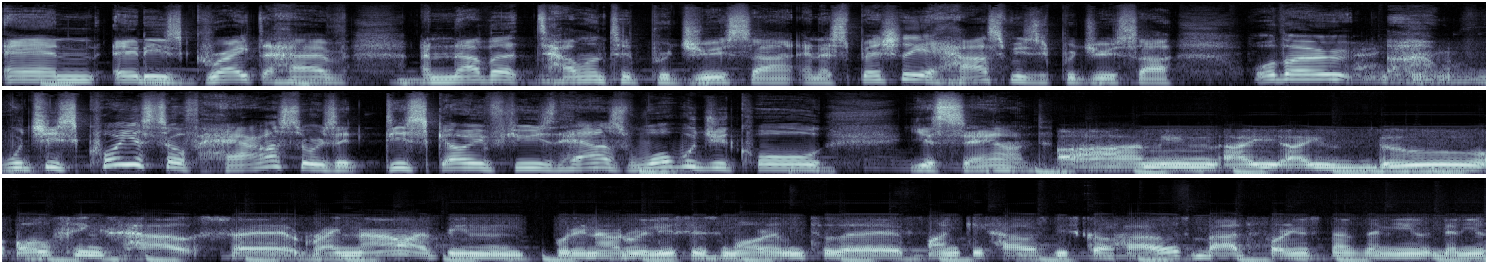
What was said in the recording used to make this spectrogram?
And it is great to have another talented producer and especially a house music producer. Although, uh, would you call yourself house or is it disco infused house? What would you call your sound? I mean, I, I do all things house. Uh, right now, I've been putting out releases more into the funky house, disco house. But for instance, the new the new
